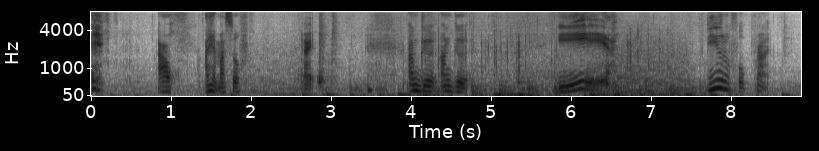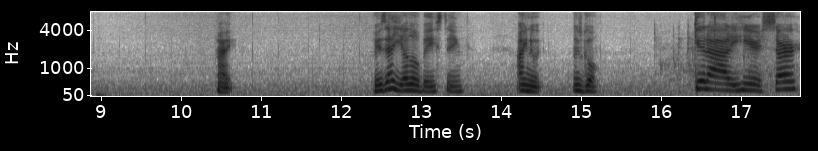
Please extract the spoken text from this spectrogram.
Ow. I hit myself. Alright. I'm good. I'm good. Yeah. Beautiful prime. Alright. Where's that yellow base thing? I knew it. Let's go. Get out of here, sir.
